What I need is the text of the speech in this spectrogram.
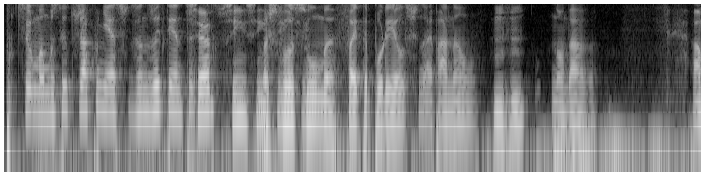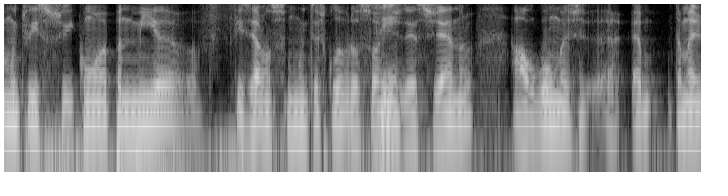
porque ser uma música que tu já conheces dos anos 80. Certo? Sim, sim. Mas sim, se fosse sim. uma feita por eles, pá, não, Uhum. não dava. Há muito isso, e com a pandemia fizeram-se muitas colaborações Sim. desse género. Algumas eh, eh, também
